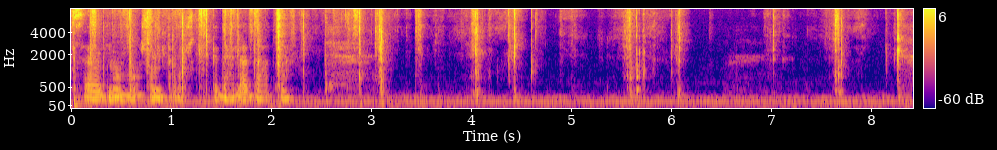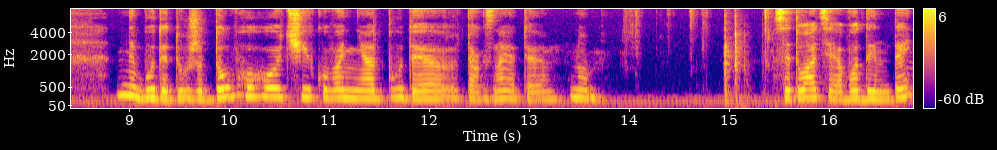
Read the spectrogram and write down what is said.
все одно можемо трошки підглядати. Не буде дуже довгого очікування, буде, так, знаєте, ну, ситуація в один день.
